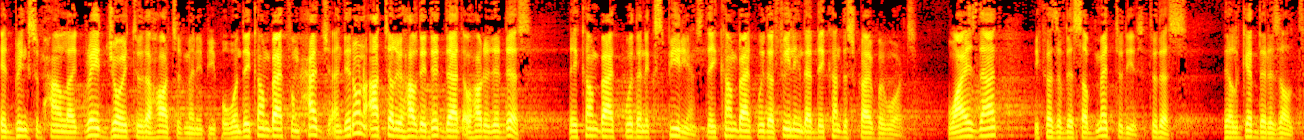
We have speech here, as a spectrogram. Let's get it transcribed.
it brings, subhanAllah, great joy to the hearts of many people. When they come back from Hajj, and they don't uh, tell you how they did that or how they did this They come back with an experience. They come back with a feeling that they can't describe by words. Why is that? Because if they submit to this, to this, they'll get the result.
